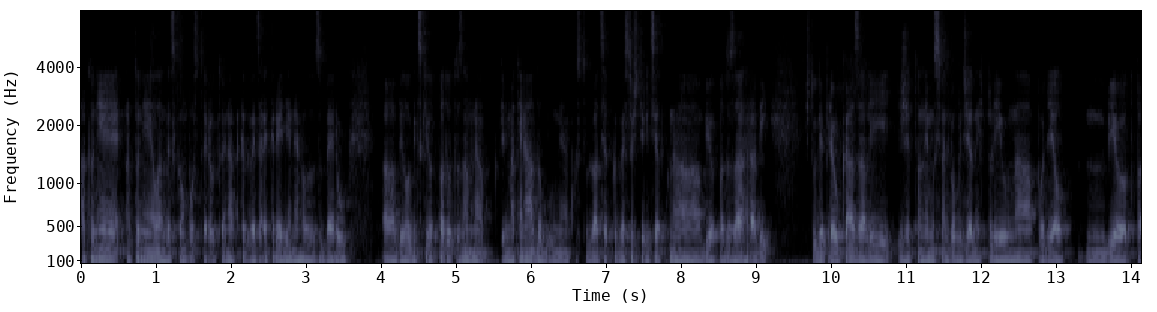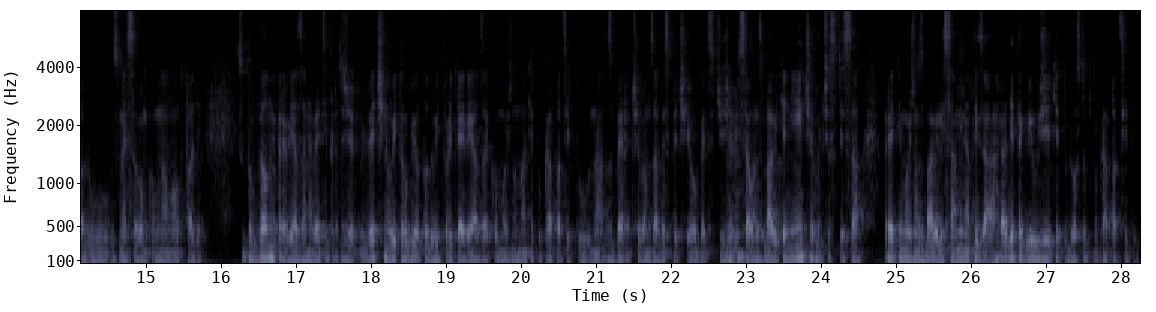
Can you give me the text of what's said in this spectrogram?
A to nie, a to nie je len vec komposterov, to je napríklad vec aj triedeného zberu uh, biologických odpadov, to znamená, keď máte nádobu nejakú 120 240 na bioodpad zo záhrady, štúdie preukázali, že to nemusí mať vôbec žiadny vplyv na podiel bioodpadu v zmesovom komunálnom odpade sú to veľmi previazané veci, pretože väčšinou vy toho bioodpadu vytvoríte aj viac, ako možno máte tú kapacitu na zber, čo vám zabezpečí obec. Čiže mm. vy mhm. sa len zbavíte niečoho, čo ste sa predtým možno zbavili sami na tej záhrade, tak využijete tú dostupnú kapacitu.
